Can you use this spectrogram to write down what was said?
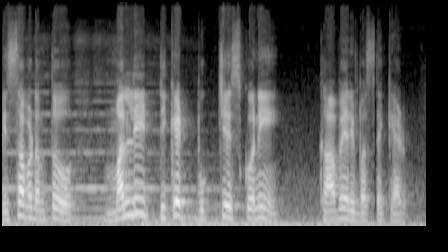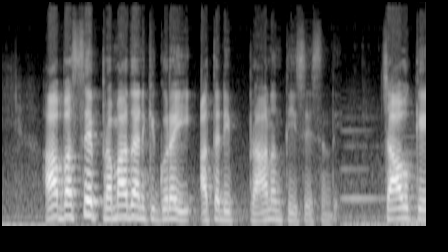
మిస్ అవ్వడంతో మళ్ళీ టికెట్ బుక్ చేసుకొని కావేరి బస్ ఎక్కాడు. ఆ బస్సే ప్రమాదానికి గురై అతడి ప్రాణం తీసేసింది. చావుకే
